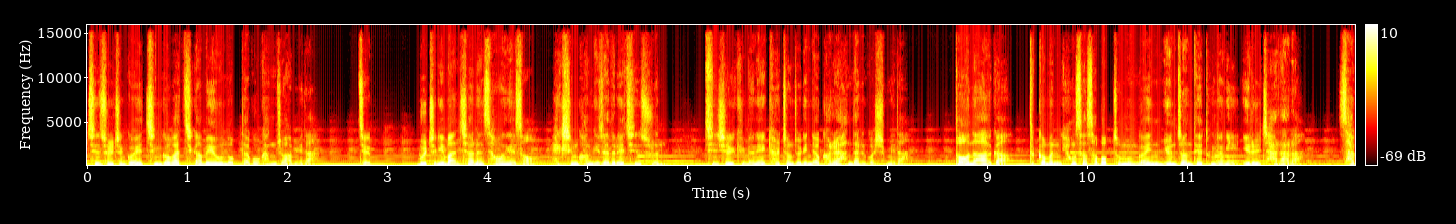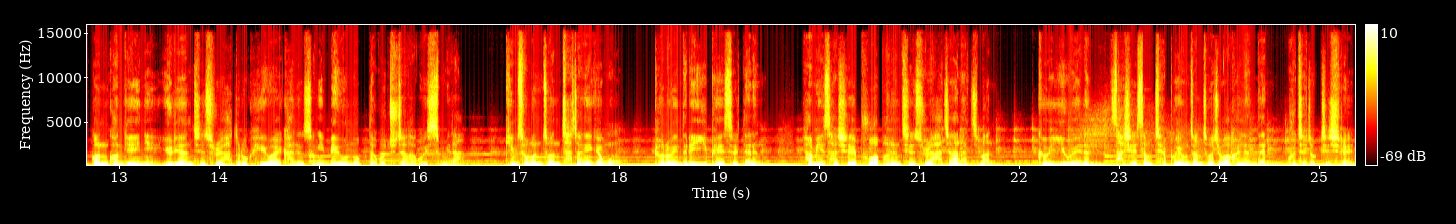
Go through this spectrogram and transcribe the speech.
진술 증거의 증거 가치가 매우 높다고 강조합니다. 즉, 물증이 많지 않은 상황에서 핵심 관계자들의 진술은 진실 규명에 결정적인 역할을 한다는 것입니다. 더 나아가 특검은 형사사법 전문가인 윤 전 대통령이 이를 잘 알아 사건 관계인이 유리한 진술을 하도록 회유할 가능성이 매우 높다고 주장하고 있습니다. 김성훈 전 차장의 경우 변호인들이 입회했을 때는 혐의 사실에 부합하는 진술을 하지 않았지만 그 이후에는 사실상 체포영장 저지와 관련된 구체적 지시를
